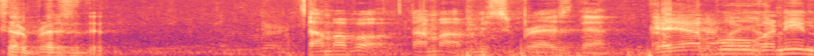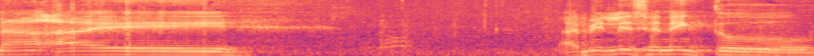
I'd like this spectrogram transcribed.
Sir President. Tama po. Tama, Mr. President. Kaya po kanina ay I've been listening to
